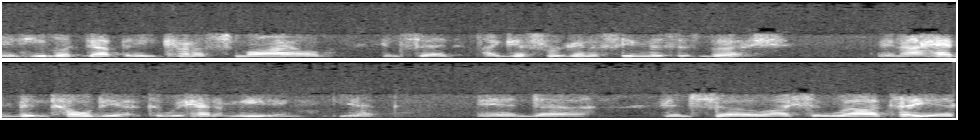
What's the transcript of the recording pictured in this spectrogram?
and he looked up and he kind of smiled and said, I guess we're going to see Mrs. Bush. And I hadn't been told yet that we had a meeting yet. And, uh, and so I said, well, I'll tell you,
